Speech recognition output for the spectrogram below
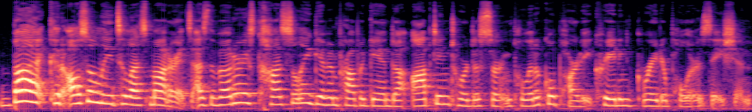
but could also lead to less moderates as the voter is constantly given propaganda opting towards a certain political party, creating greater polarization.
